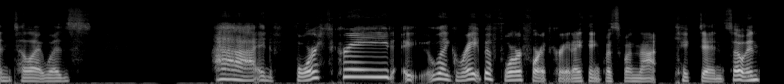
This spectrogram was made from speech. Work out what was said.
until I was ah in fourth grade, eh, like right before fourth grade, I think was when that kicked in. So in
